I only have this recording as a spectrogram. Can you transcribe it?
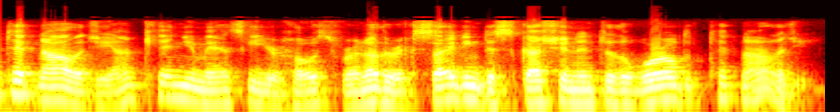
to TechKNOWlogy. I'm Ken Umansky, your host for another exciting discussion into the world of technology.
